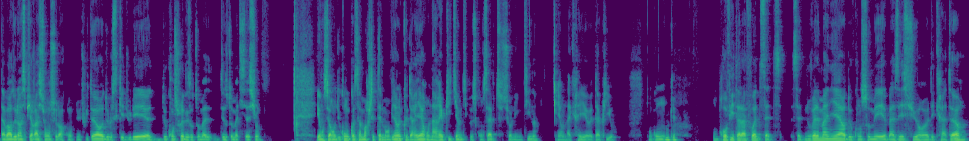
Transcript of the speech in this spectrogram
d'avoir de l'inspiration sur leur contenu Twitter, de le scheduler, de construire des, des automatisations. Et on s'est rendu compte que ça marchait tellement bien que derrière, on a répliqué un petit peu ce concept sur LinkedIn et on a créé Taplio. Donc on, profite à la fois de cette, cette nouvelle manière de consommer basée sur euh, des créateurs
